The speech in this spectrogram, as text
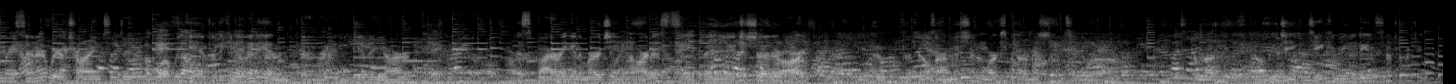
we're trying to do what we can for the community and, and, and giving our aspiring and emerging artists a venue to show their art. You know, fulfills our mission, works with our mission to uh, promote the LGBT community in Central Virginia.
